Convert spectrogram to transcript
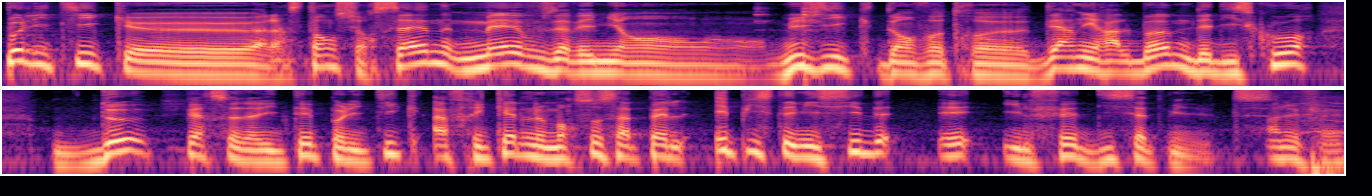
politique euh, à l'instant sur scène, mais vous avez mis en musique dans votre dernier album des discours de personnalités politiques africaines. Le morceau s'appelle Épistémicide et il fait 17 minutes. En effet.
